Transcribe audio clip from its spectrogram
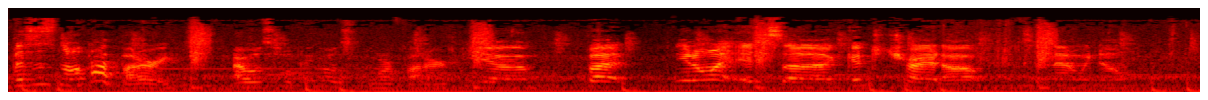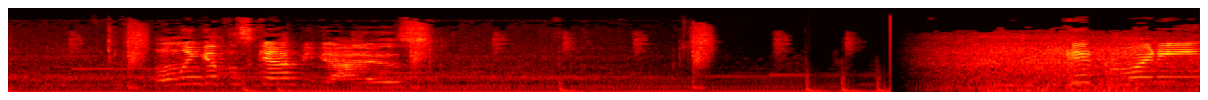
This is not that buttery. I was hoping it was more butter. Yeah, but you know what? It's uh, good to try it out. So now we know. Only get the scampi, guys. Good morning.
